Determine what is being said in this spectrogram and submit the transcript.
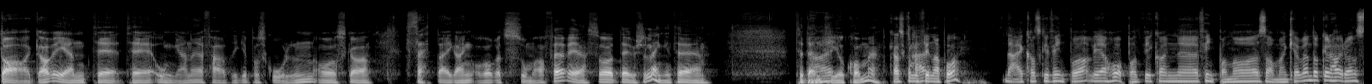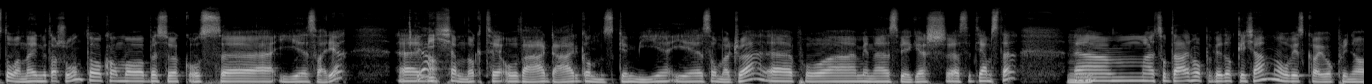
dager igjen til, til ungene er ferdige på skolen og skal sette i gang årets sommerferie. Så det er jo ikke lenge til, til den tida kommer. Hva skal vi Nei. finne på? Nei, hva skal vi finne på? Vi håper at vi kan eh, finne på noe sammen, Kevin. Dere har jo en stående invitasjon til å komme og besøke oss eh, i Sverige. Eh, Ja. Vi kommer nok til å være der ganske mye i sommer, tror jeg, på mine svigers sitt hjemsted. Um, så der håper vi dere kommer, og vi skal jo begynne,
